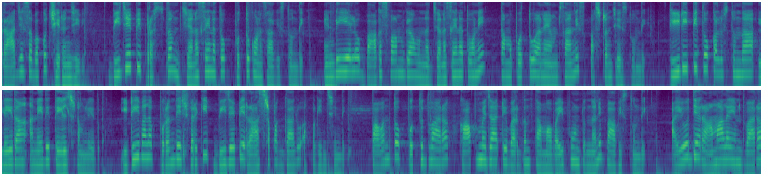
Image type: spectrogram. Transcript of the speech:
రాజ్యసభకు చిరంజీవి. బీజేపీ ప్రస్తుతం జనసేనతో పొత్తు కొనసాగిస్తుంది. ఎన్డీఏలో భాగస్వామిగా ఉన్న జనసేనతోనే తమ పొత్తు అనే అంశాన్ని స్పష్టం చేస్తుంది. టీడీపీతో కలుస్తుందా లేదా అనేది తేల్చడం లేదు. ఇటీవల పురంధేశ్వరికి బీజేపీ రాష్ట్ర పగ్గాలు అప్పగించింది. పవన్తో పొత్తు ద్వారా కాపు మెజార్టీ వర్గం తమ వైపు ఉంటుందని భావిస్తుంది. అయోధ్య రామాలయం ద్వారా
